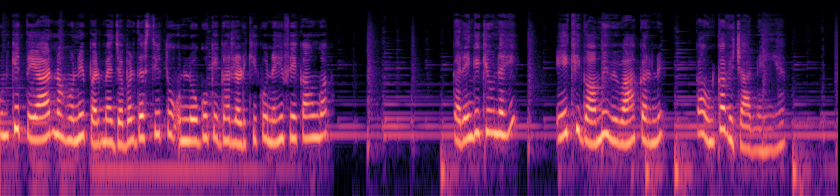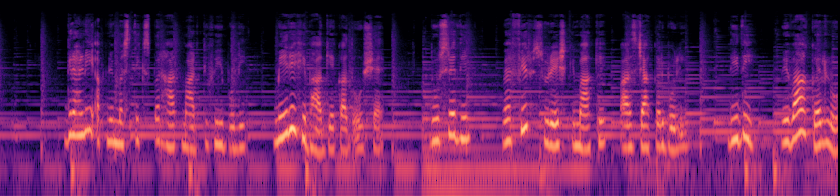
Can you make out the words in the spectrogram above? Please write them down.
उनके तैयार न होने पर मैं ज़बरदस्ती तो उन लोगों के घर लड़की को नहीं फेंकाऊँगा? करेंगे क्यों नहीं? एक ही गाँव में विवाह करने का उनका विचार नहीं है। गृहिणी अपने मस्तिष्क पर हाथ मारती हुई बोली, मेरे ही भाग्य का दोष है। दूसरे दिन, वह फिर सुरेश की माँ के पास जाकर बोली, दीदी, विवाह कर लो।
